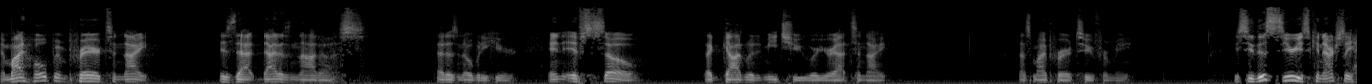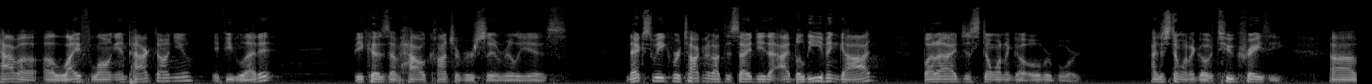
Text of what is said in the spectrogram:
And my hope and prayer tonight is that that is not us. That is nobody here. And if so, that God would meet you where you're at tonight. That's my prayer too for me. You see, this series can actually have a, a lifelong impact on you if you let it because of how controversial it really is. Next week, we're talking about this idea that I believe in God, but I just don't want to go overboard. I just don't want to go too crazy. Uh,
